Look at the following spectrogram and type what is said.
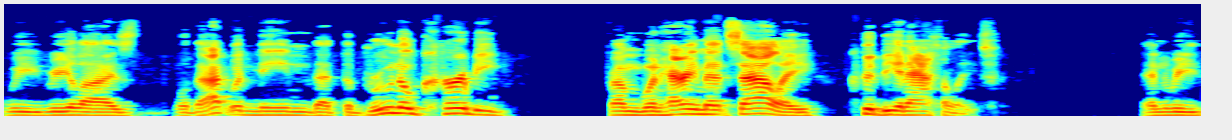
we realized, well, that would mean that the Bruno Kirby from When Harry Met Sally could be an athlete. And we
